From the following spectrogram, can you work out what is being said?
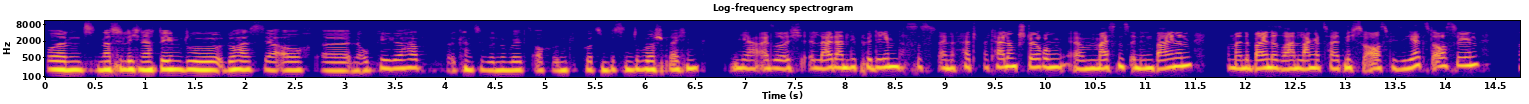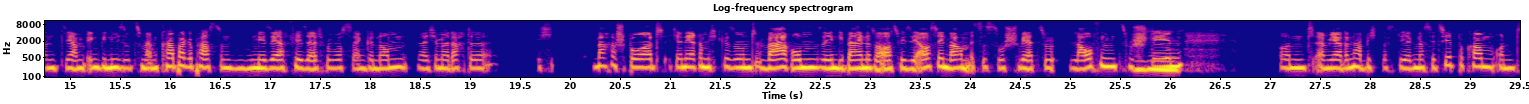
Und natürlich, nachdem du, du hast ja auch äh, eine OP gehabt, kannst du, wenn du willst, auch irgendwie kurz ein bisschen drüber sprechen. ja, also ich leide an Lipödem, das ist eine Fettverteilungsstörung, ähm, meistens in den Beinen. Und meine Beine sahen lange Zeit nicht so aus, wie sie jetzt aussehen. Und sie haben irgendwie nie so zu meinem Körper gepasst und mir sehr viel Selbstbewusstsein genommen, weil ich immer dachte, ich mache Sport, ich ernähre mich gesund. Warum sehen die Beine so aus, wie sie aussehen? Warum ist es so schwer zu laufen, zu Mhm. stehen? Und ähm, ja, dann habe ich das diagnostiziert bekommen und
